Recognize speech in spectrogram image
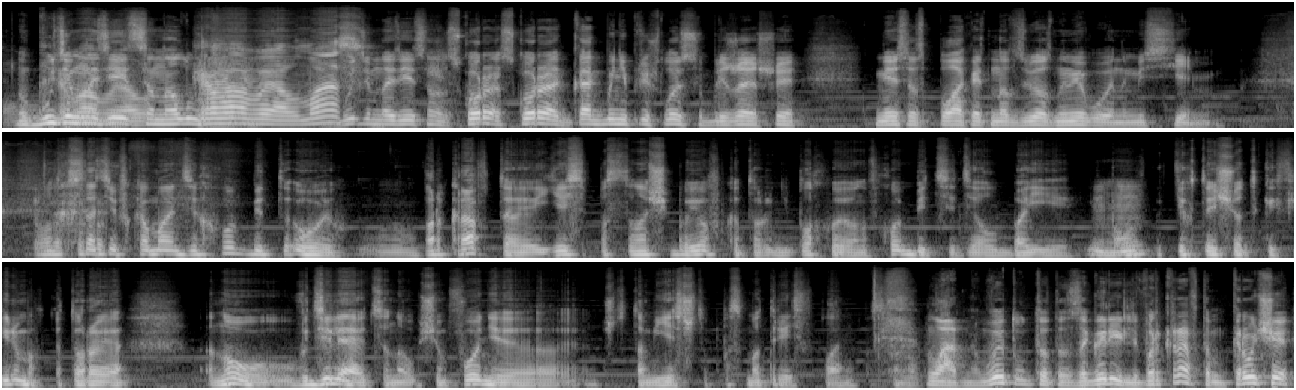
Ну, будем кровавый надеяться ал... на лучшее. Кровавый алмаз. Будем надеяться на скоро, скоро, как бы не пришлось в ближайший месяц плакать над Звездными войнами 7. Вот, кстати, в команде Хоббит, ой, Варкрафта есть постановщик боев, который неплохой. Он в Хоббите делал бои. Mm-hmm. по-моему, в каких-то еще таких фильмах, которые ну, выделяются на общем фоне, что там есть что посмотреть в плане постановки. Ладно, вы тут это загорели Варкрафтом. Короче,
